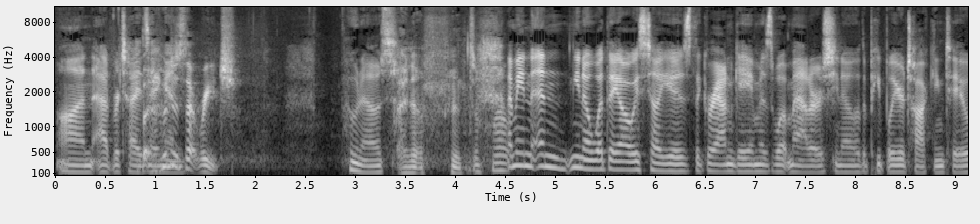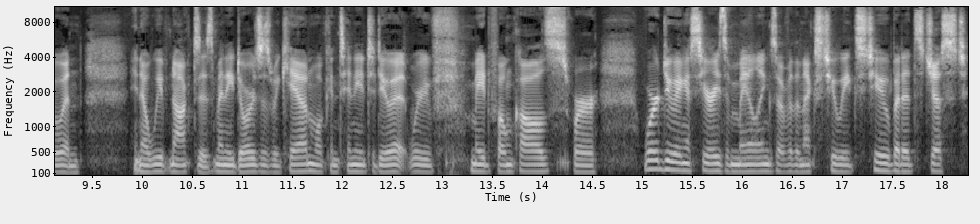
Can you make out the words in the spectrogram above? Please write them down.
on advertising. But who and does that reach? Who knows? I know. I mean, and you know what they always tell you is the ground game is what matters. You know, the people you're talking to, and you know we've knocked as many doors as we can. We'll continue to do it. We've made phone calls. We're we're doing a series of mailings over the next two weeks too. But it's just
